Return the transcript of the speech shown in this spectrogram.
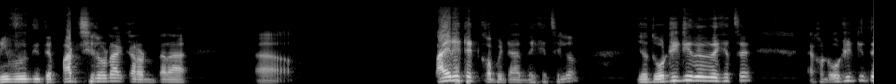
রিভিউ দিতে পারছিল না, কারণ তারা পাইরেটেড কপিটা দেখেছিল। যেহেতু ওটিটিতে দেখেছে, এখন ওটিটিতে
